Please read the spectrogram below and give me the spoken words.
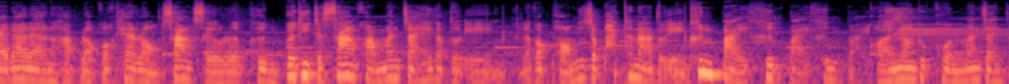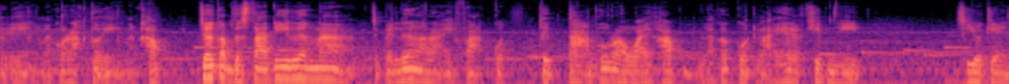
ร์ได้แล้วนะครับ เราก็แค่ลองสร้างเซลล์เลิฟขึ้น เพื่อที่จะสร้างความมั่นใจให้กับตัวเอง แล้วก็พร้อมที่จะพัฒนาตัวเองขึ้นไปขึ้นไปขึ้นไป ขอให้น้องทุกคนมั่นใจในตัวเอง แล้วก็รักตัวเองนะครับ เจอกับ The Study เรื่องหน้าจะเป็นเรื่องอะไรฝากกดติดตามพวกเราไว้ครับ แล้วก็กดไลค์ให้กับคลิปนี้ See you again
